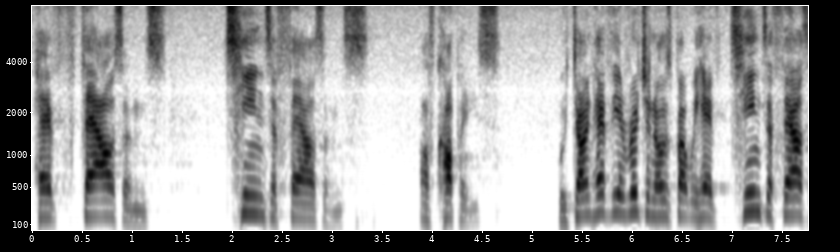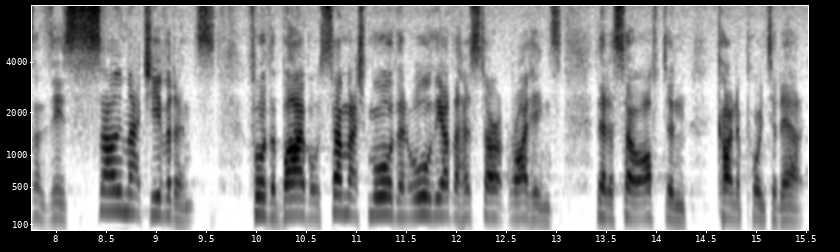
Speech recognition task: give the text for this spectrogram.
have thousands, tens of thousands of copies. We don't have the originals, but we have tens of thousands. There's so much evidence for the Bible, so much more than all the other historic writings that are so often kind of pointed out.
